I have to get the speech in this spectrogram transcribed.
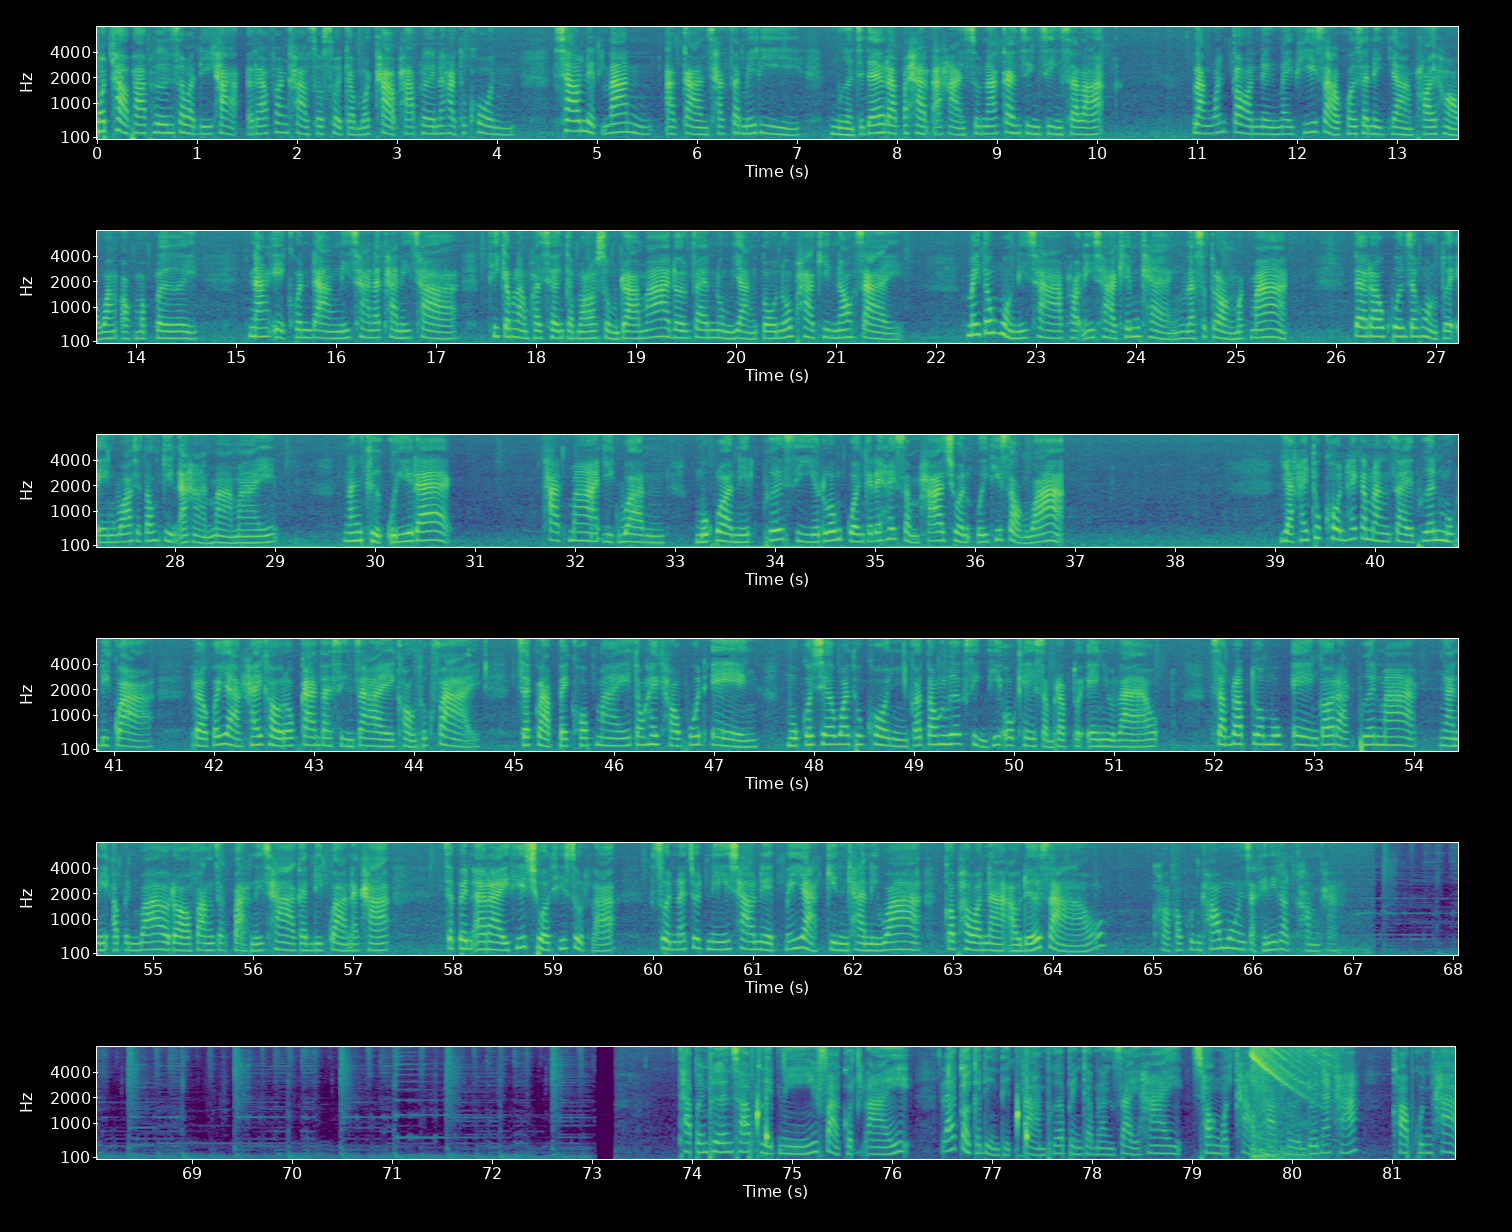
มดข่าวพาเพลินสวัสดีค่ะ รับฟังข่าวสดๆกับมดข่าวพาเพลินนะคะ ทุกคนชาวเน็ตลั่นอาการชักจะไม่ดี เหมือนจะได้รับประทานอาหารสุนัขกกันจริงๆซะละ หลังวันก่อนหนึ่งในพี่สาวคนสนิทอย่างพลอยหอวังออกมาเปลยนางเอกคนดังนิชานัทธานิชา ที่กำลังเผชิญกับมรสุมดราม่าโดนแฟนหนุ่มอย่างโตโน่พาคินนอกใจ ไม่ต้องห่วงนิชา เพราะนิชาเข้มแข็งและสตรองมากๆ แต่เราควรจะห่วงตัวเองว่าจะต้องกินอาหารหมาไหม นั่นคืออุ้ยแรก ถัดมาอีกวัน มุกวานิชเพื่อนซีร่วมกวนก็ได้ให้สัมภาษณ์ชวนอุ้ยที่สองว่า อยากให้ทุกคนให้กำลังใจเพื่อนมุกดีกว่า เราก็อยากให้เคารพการตัดสินใจของทุกฝ่าย จะกลับไปคบไหมต้องให้เขาพูดเอง มุกก็เชื่อว่าทุกคนก็ต้องเลือกสิ่งที่โอเคสำหรับตัวเองอยู่แล้วสำหรับตัวมุกเองก็รักเพื่อนมาก งานนี้เอาเป็นว่ารอฟังจากปากนิชากันดีกว่านะคะ จะเป็นอะไรที่ชัวร์ที่สุดละ ส่วนณจุดนี้ชาวเน็ตไม่อยากกินคานิว่า ก็ภาวนาเอาเด้อสาว ขอขอบคุณข้อมูลจากที่นี่ .com ค่ะถ้าเพื่อนๆชอบคลิปนี้ฝากกดไลค์และกดกระดิ่งติดตามเพื่อเป็นกำลังใจให้ช่องมดข่าวพาเพลินด้วยนะคะ ขอบคุณค่ะ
